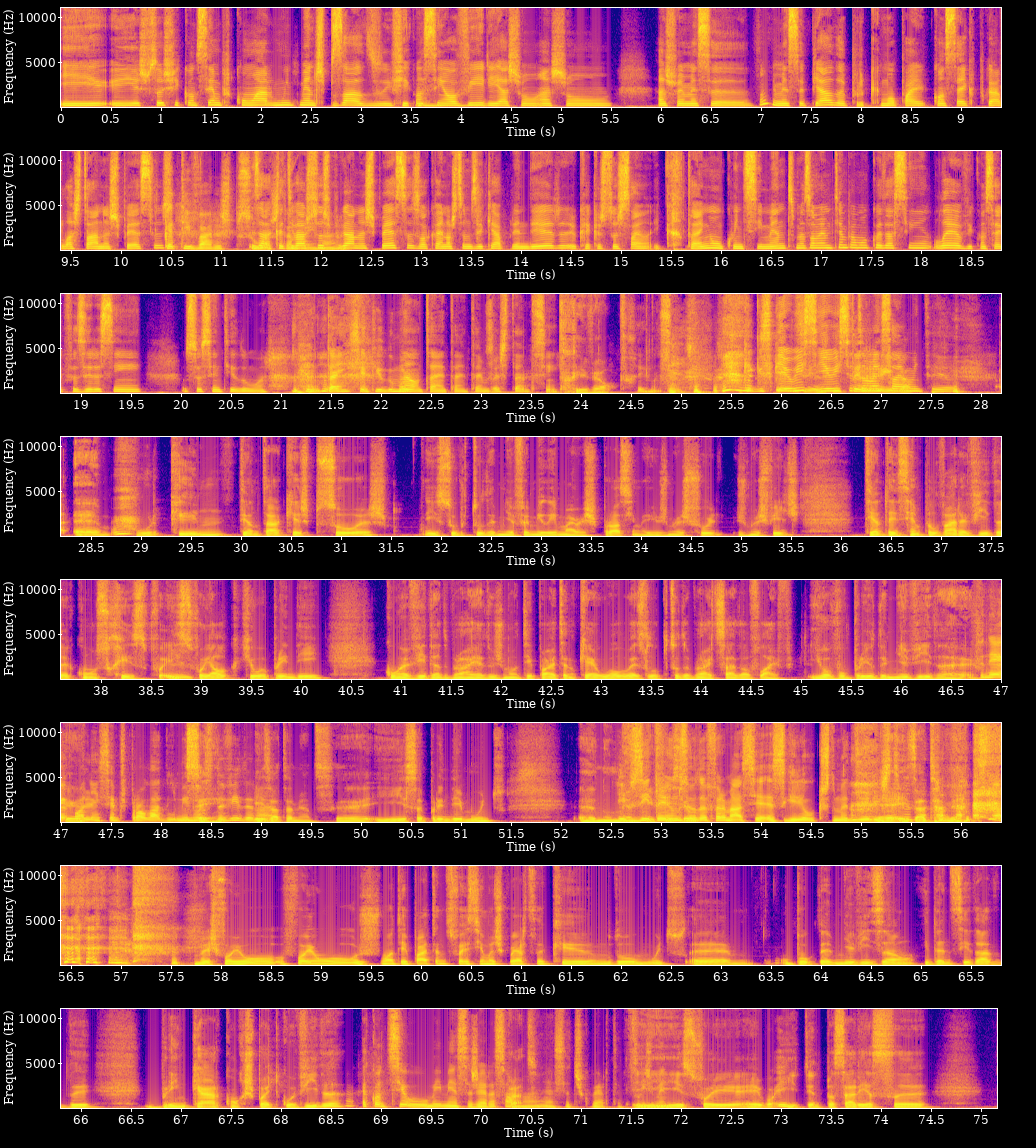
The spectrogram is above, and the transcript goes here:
E, e as pessoas ficam sempre com um ar muito menos pesado e ficam assim a ouvir e acham, acham acho imensa, imensa piada, porque o meu pai consegue pegar, lá está, nas peças. Cativar as pessoas. Exato, cativar também, as pessoas, é? pegar nas peças, ok, nós estamos aqui a aprender, o que é que as pessoas saiam e que retenham o conhecimento, mas ao mesmo tempo é uma coisa assim leve e consegue fazer assim o seu sentido de humor. tem sentido de humor? Não, tem, tem, tem bastante, sim. Terrível. Terrível, sim. que é que isso eu? Isso, eu isso também sai muito eu. porque tentar que as pessoas e sobretudo a minha família mais próxima e os meus, filhos, os meus filhos tentem sempre levar a vida com um sorriso. Foi, hum. Isso foi algo que eu aprendi com a vida de Brian dos Monty Python, que é o Always Look to the Bright Side of Life. E houve um período da minha vida. É, que... Olhem sempre para o lado luminoso Sim, da vida, não é? Exatamente. Eh, e isso aprendi muito. Uh, e visitem o Museu da Farmácia, a seguir ele costuma dizer isto. É, exatamente. Mas foi, o, foi um, os Monty Python, foi assim uma descoberta que mudou muito um, um pouco da minha visão e da necessidade de brincar com respeito com a vida. Aconteceu uma imensa geração, Pronto. não é? Essa descoberta, felizmente. E isso foi. É, e tento passar essa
